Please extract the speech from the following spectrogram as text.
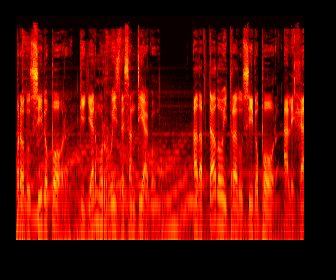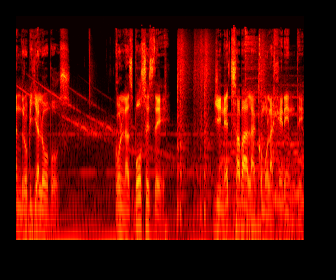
Producido por Guillermo Ruiz de Santiago. Adaptado y traducido por Alejandro Villalobos. Con las voces de Ginette Zavala como la gerente.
